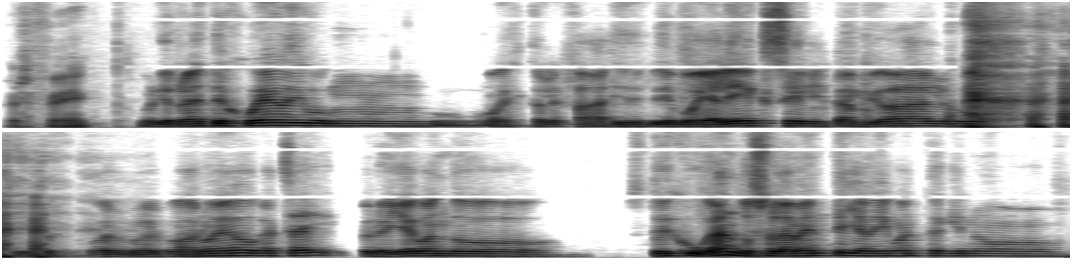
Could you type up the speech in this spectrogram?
Perfecto. Porque realmente juego y digo, mmm, esto le falta, y voy al Excel, cambio algo, y vuelvo de nuevo, ¿cachai? Pero ya cuando estoy jugando solamente, ya me di cuenta que no,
